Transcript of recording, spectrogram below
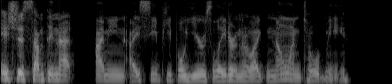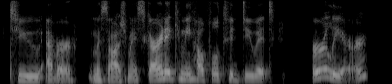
It's just something that I mean, I see people years later and they're like, no one told me to ever massage my scar. And it can be helpful to do it earlier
